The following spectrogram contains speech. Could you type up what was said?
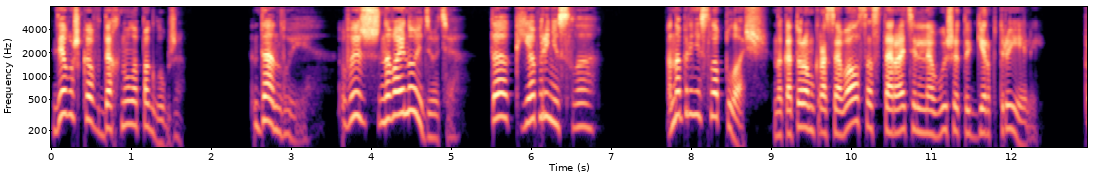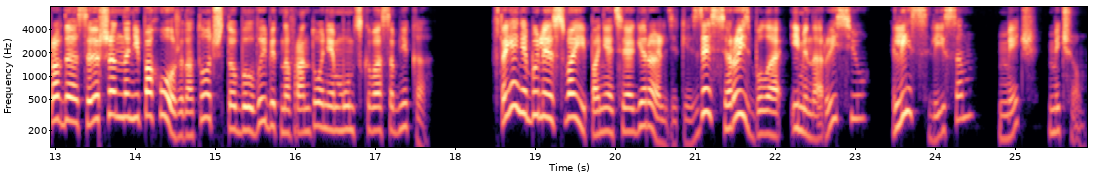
Девушка вдохнула поглубже. «Дан Луи, вы ж на войну идете. Так я принесла...» Она принесла плащ, на котором красовался старательно вышитый герб Триэлей. Правда, совершенно не похоже на тот, что был выбит на фронтоне мунского особняка. В Таяне были свои понятия о геральдике. Здесь рысь была именно рысью, лис — лисом, меч — мечом.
